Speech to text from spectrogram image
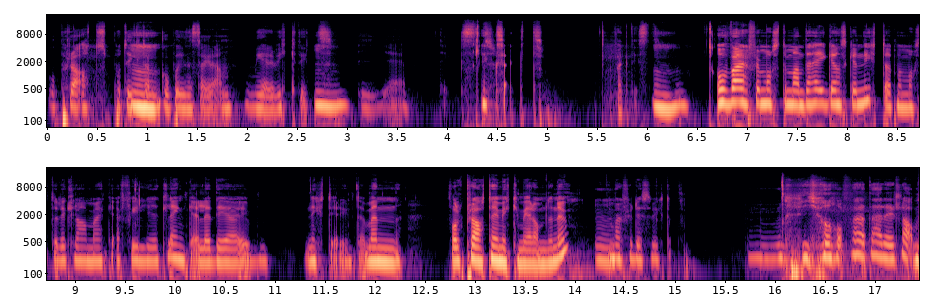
och prat på TikTok Mm. och på Instagram. Mer viktigt Mm. i eh, text. Exakt. Faktiskt. Mm. Och varför måste man, det här är ganska nytt att man måste reklammärka affiliate-länkar. Eller det är nytt är det inte. Men folk pratar ju mycket mer om det nu. Mm. Varför är det så viktigt? Mm, ja, för att det här är reklam.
